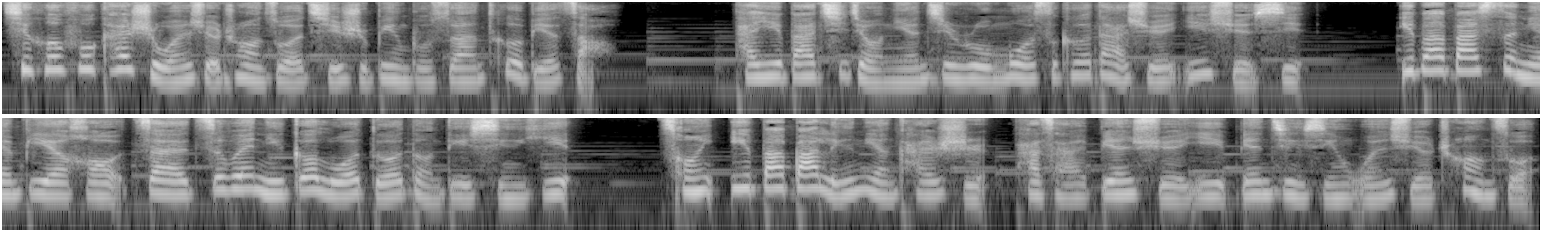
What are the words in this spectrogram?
契诃夫开始文学创作其实并不算特别早，他1879年进入莫斯科大学医学系，1884年毕业后在兹维尼格罗德等地行医，从1880年开始，他才边学医边进行文学创作。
